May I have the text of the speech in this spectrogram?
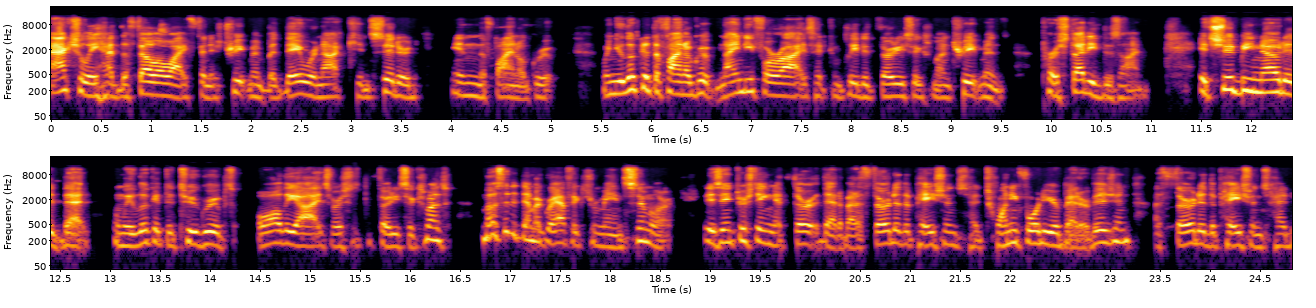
actually had the fellow eye finish treatment, but they were not considered in the final group. When you looked at the final group, 94 eyes had completed 36 month treatment per study design. It should be noted that when we look at the two groups, all the eyes versus the 36 months, most of the demographics remain similar. It is interesting that, thir- that about a third of the patients had 20 40 or better vision, a third of the patients had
